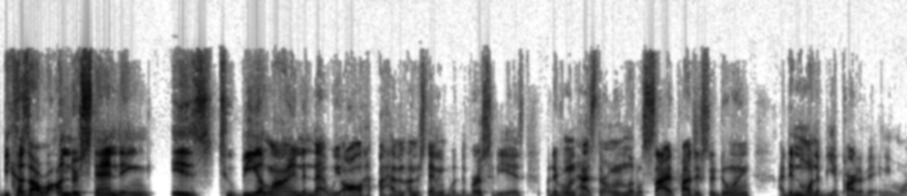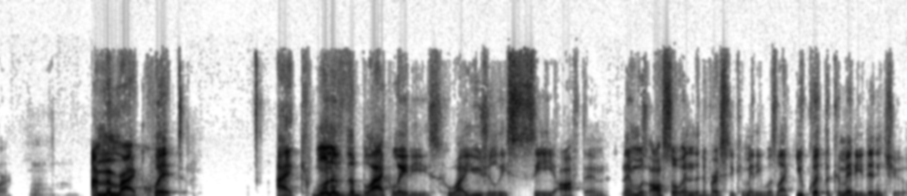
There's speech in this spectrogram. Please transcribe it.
because our understanding is to be aligned and that we all have an understanding of what diversity is, but everyone has their own little side projects they're doing. I didn't want to be a part of it anymore. I remember I quit. I one of the black ladies who I usually see often and was also in the diversity committee was like, "You quit the committee, didn't you?"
